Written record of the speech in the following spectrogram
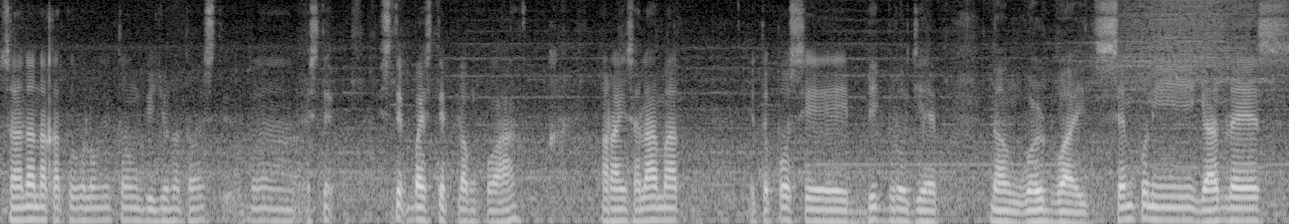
Sana nakatulong itong video na to. Step, uh, step, step by step lang po ha. Maraming salamat. Ito po si Big Bro Jeff ng Worldwide Symphony. God bless.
